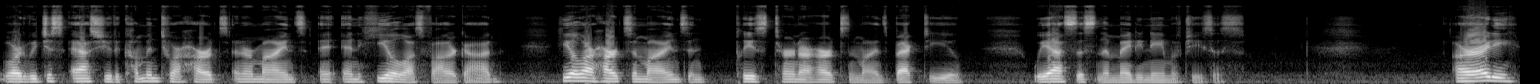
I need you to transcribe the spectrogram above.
Lord, we just ask you to come into our hearts and our minds and, and heal us, Father God. Heal our hearts and minds, and please turn our hearts and minds back to you. We ask this in the mighty name of Jesus. Alrighty.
